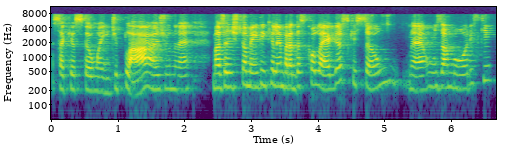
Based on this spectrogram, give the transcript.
essa questão aí de plágio, né? Mas a gente também tem que lembrar das colegas que são, né, uns amores que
